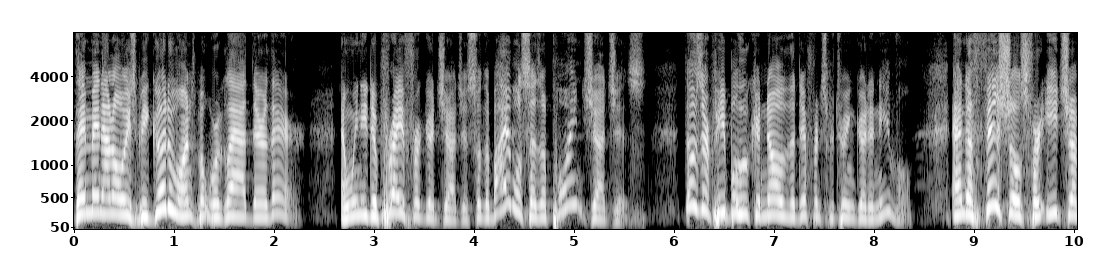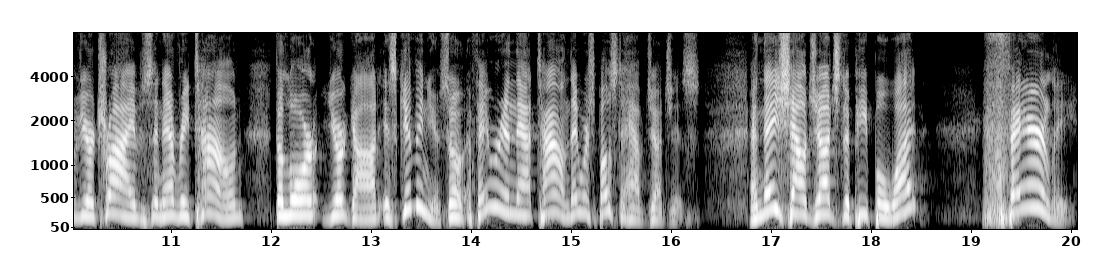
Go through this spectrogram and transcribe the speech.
They may not always be good ones, but we're glad they're there. And we need to pray for good judges. So the Bible says appoint judges. Those are people who can know the difference between good and evil. And officials for each of your tribes in every town the Lord your God is giving you. So if they were in that town, they were supposed to have judges. And they shall judge the people what? Fairly.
